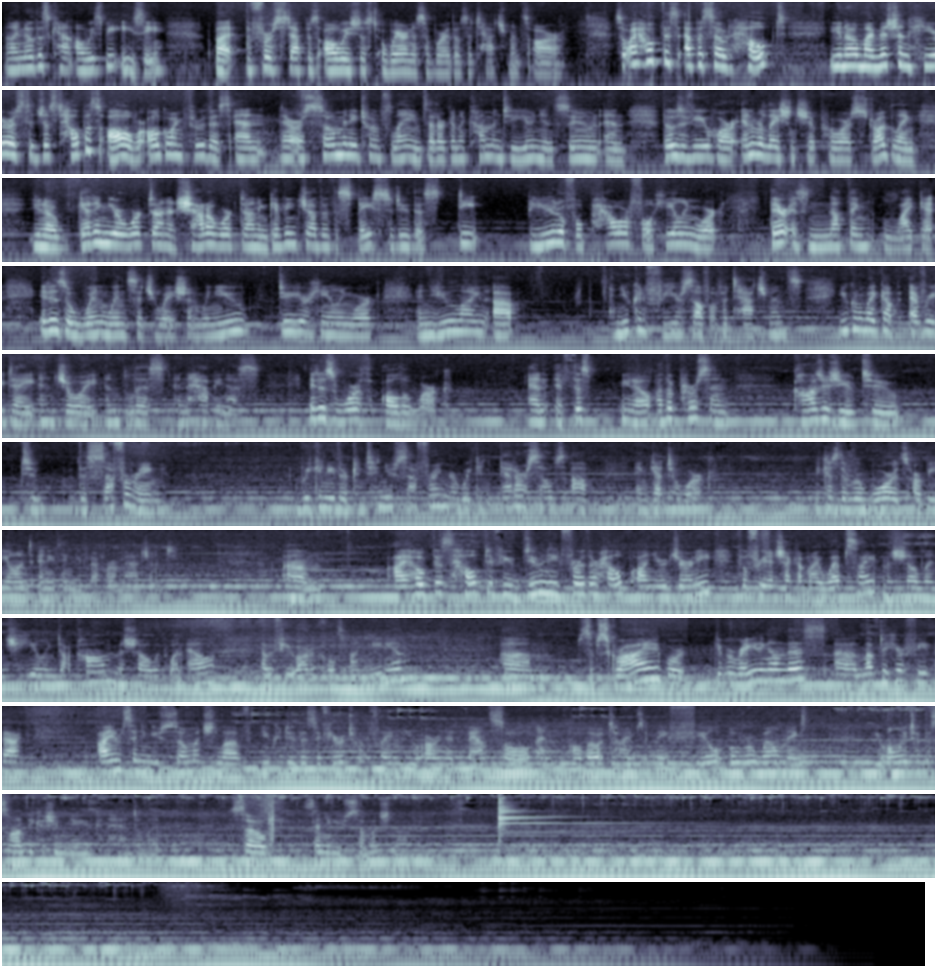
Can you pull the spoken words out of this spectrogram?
And I know this can't always be easy, but the first step is always just awareness of where those attachments are. So I hope this episode helped you know, my mission here is to just help us all. We're all going through this, and there are so many twin flames that are going to come into union soon. And those of you who are in relationship who are struggling, you know, getting your work done and shadow work done and giving each other the space to do this deep, beautiful, powerful healing work, there is nothing like it. It is a win win situation. When you do your healing work and you line up and you can free yourself of attachments. You can wake up every day in joy and bliss and happiness. It is worth all the work. And if this, you know, other person causes you to to the suffering, we can either continue suffering or we can get ourselves up and get to work. Because the rewards are beyond anything you've ever imagined. Um, I hope this helped. If you do need further help on your journey, feel free to check out my website, michelelynchhealing.com, Michele with one L. I have a few articles on Medium. Um, subscribe or give a rating on this. Uh, love to hear feedback. I am sending you so much love. You can do this. If you're a twin flame, you are an advanced soul. And although at times it may feel overwhelming, you only took this on because you knew you can handle it. So, sending you so much love.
